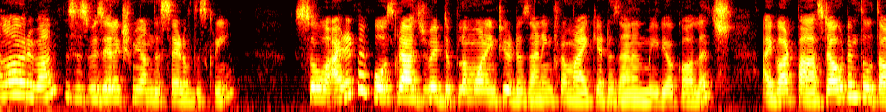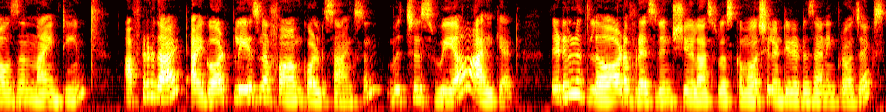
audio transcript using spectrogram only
Hello everyone, this is Vijayalakshmi on this side of the screen. So I did my postgraduate diploma on interior designing from ICAT Design and Media College. I got passed out in 2019. After that, I got placed in a firm called Sangson, which is via ICAT. They deal with a lot of residential as well as commercial interior designing projects.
